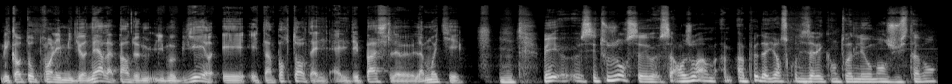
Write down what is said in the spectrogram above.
Mais quand on prend les millionnaires, la part de l'immobilier est, importante. Elle, dépasse la moitié. Mmh. Mais euh, c'est toujours, ça rejoint un, peu d'ailleurs ce qu'on disait avec Antoine Léaumont juste avant.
